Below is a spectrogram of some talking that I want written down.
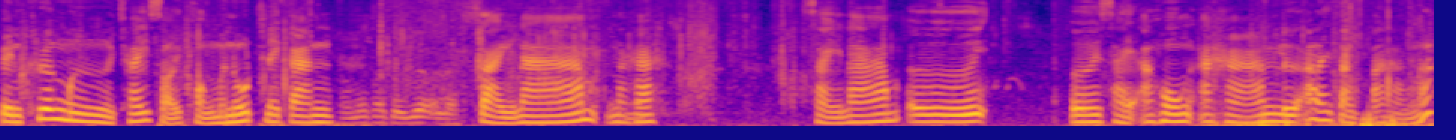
เป็นเครื่องมือใช้สอยของมนุษย์ในการตรงนี้ก็จะเยอะเลยใส่น้ำนะคะ ใส่น้ำเอ่ยเอ่ยใส่อาหงอาหารหรืออะไรต่างๆนะ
